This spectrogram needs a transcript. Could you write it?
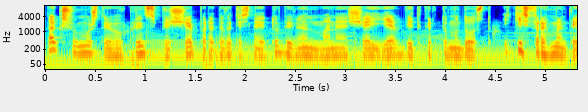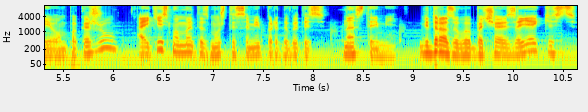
Також ви можете його в принципі ще передивитись на Ютубі. Він у мене ще є в відкритому доступі. Якісь фрагменти я вам покажу, а якісь моменти зможете самі передивитись на стрімі. Відразу вибачаю за якість.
